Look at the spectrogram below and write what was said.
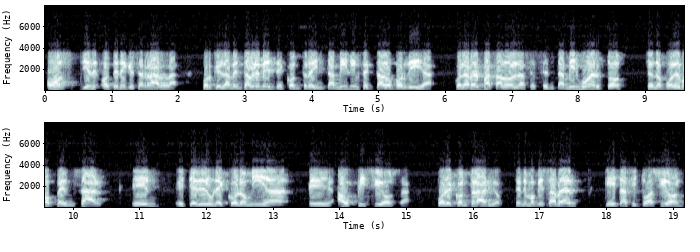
o, tiene, o que cerrarla, porque lamentablemente con 30.000 infectados por día, con haber pasado las 60.000 muertos, ya no podemos pensar en eh, tener una economía eh, auspiciosa. Por el contrario, tenemos que saber que esta situación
